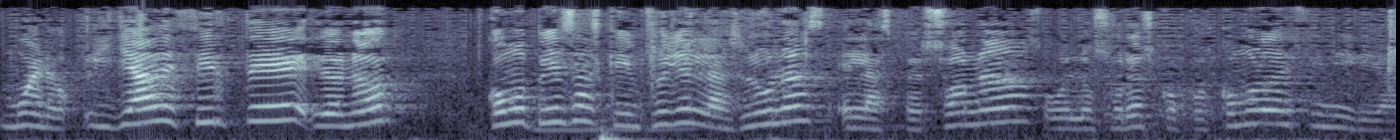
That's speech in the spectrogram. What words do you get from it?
Bueno, y ya decirte, Leonor, ¿cómo piensas que influyen las lunas en las personas o en los horóscopos? ¿Cómo lo definirías?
